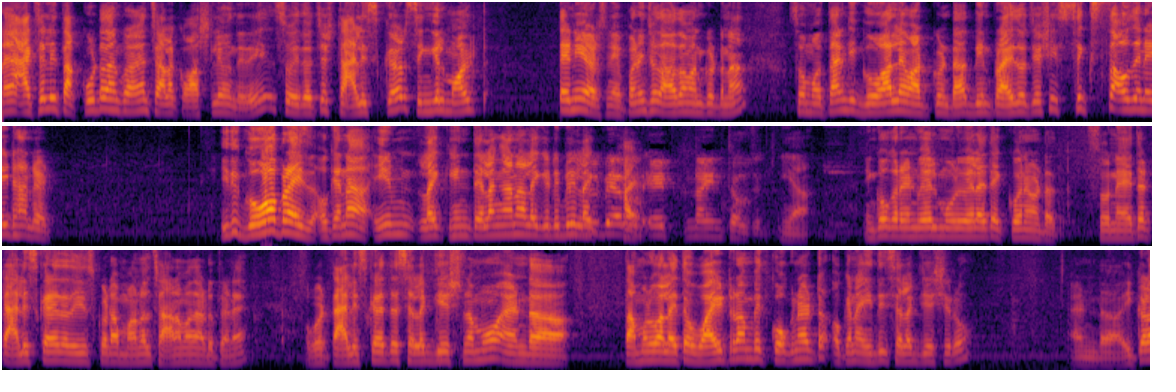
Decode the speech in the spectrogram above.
నేను యాక్చువల్లీ తక్కువ ఉంటుంది అనుకున్నా కానీ చాలా కాస్ట్లీ ఉంది ఇది సో ఇది వచ్చేసి Talisker single malt ten years నేను ఎప్పటి నుంచో తాగుదాం అనుకుంటున్నా. సో మొత్తానికి గోవాలనే పట్టుకుంటా దీని ప్రైస్ వచ్చేసి సిక్స్ థౌజండ్ ఎయిట్ హండ్రెడ్ ఇది గోవా ప్రైస్ ఓకేనా? In like in Telangana like it be like. Yeah ఇంకొక రెండు వేలు మూడు వేలు అయితే ఎక్కువనే ఉంటుంది. సో నేనైతే టాలిస్కర్ అయితే తీసుకోవడం మన వాళ్ళు చాలా మంది అడుగుతానే ఒక టాలిస్కర్ అయితే సెలెక్ట్ చేసినాము. అండ్ తమ్ముడు వాళ్ళు అయితే వైట్ రమ్ విత్ కోకోనట్ ఓకేనా? ఇది సెలెక్ట్ చేసిరు అండ్ ఇక్కడ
